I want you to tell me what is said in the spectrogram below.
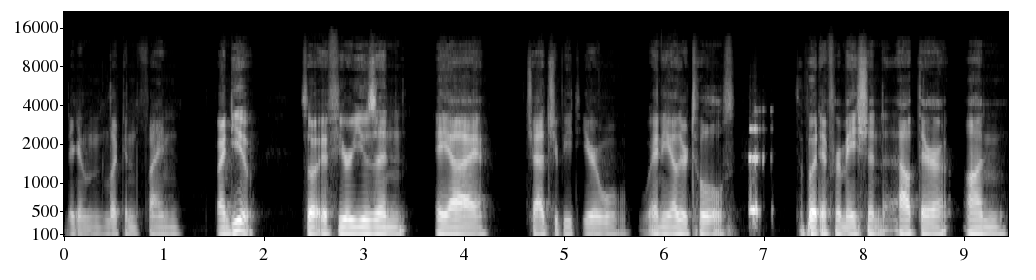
They're going to look and find find you. So if you're using AI, ChatGPT, or any other tools to put information out there on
